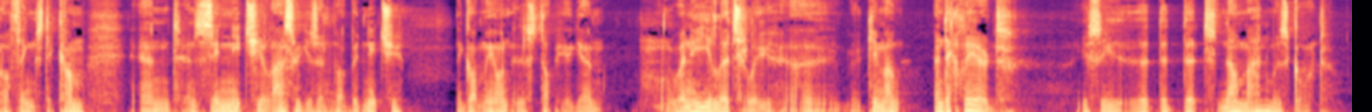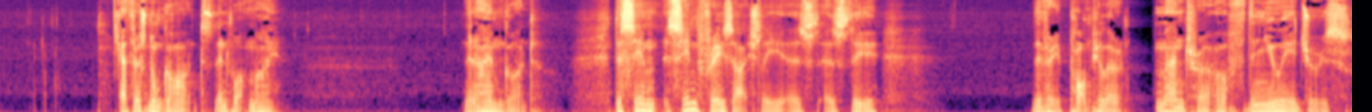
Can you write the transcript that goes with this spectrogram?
of things to come. And, and say Nietzsche, last week is about Nietzsche, that got me onto this topic again. When he literally uh, came out and declared, you see, that, that, that now man was God. If there's no God, then what am I? Then I am God. The same same phrase actually is is the the very popular mantra of the New Agers.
